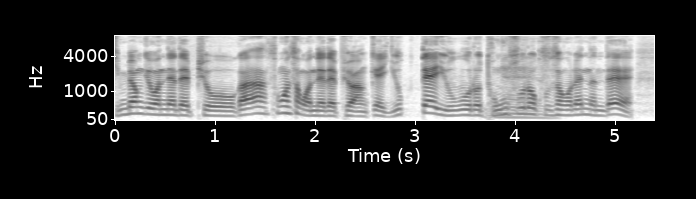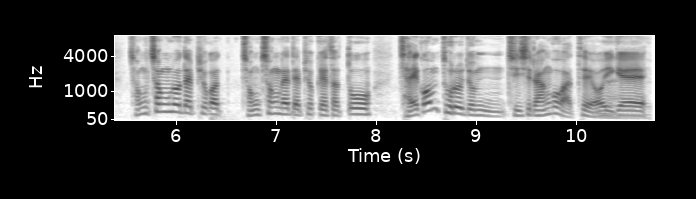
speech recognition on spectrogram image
김병기 원내대표가 송원석 원내대표와 함께 6대 6으로 동수로 네. 구성을 했는데 정청로 대표가 정청래 대표께서 또 재검토를 좀 지시를 한 것 같아요. 네. 이게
